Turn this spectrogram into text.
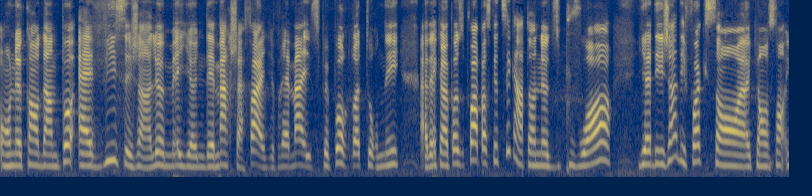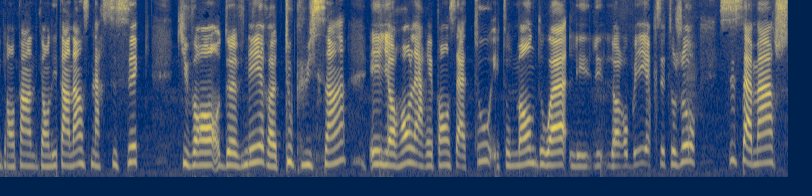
on ne condamne pas à vie ces gens-là, mais il y a une démarche à faire. Vraiment, tu peux pas retourner avec un poste de pouvoir parce que tu sais, quand on a du pouvoir, il y a des gens des fois qui sont, euh, qui ont, des tendances narcissiques qui vont devenir euh, tout puissants et ils auront la réponse à tout et tout le monde doit les, les- leur obéir. C'est toujours si ça marche,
